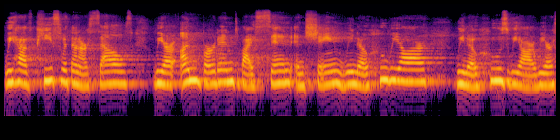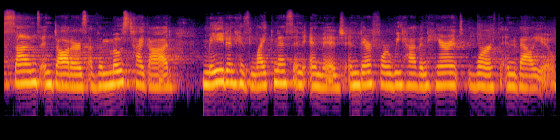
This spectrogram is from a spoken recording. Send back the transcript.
We have peace within ourselves. We are unburdened by sin and shame. We know who we are. We know whose we are. We are sons and daughters of the Most High God, made in his likeness and image, and therefore we have inherent worth and value.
